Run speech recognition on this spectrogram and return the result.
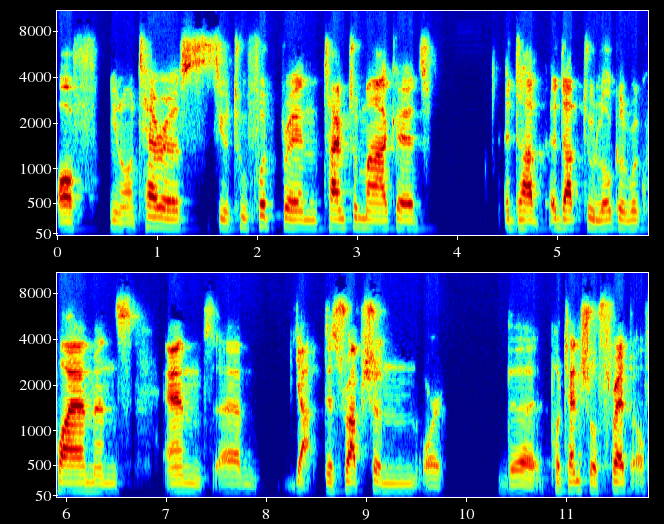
of you know tariffs, CO2 footprint, time to market, adapt adapt to local requirements, and um, yeah, disruption or the potential threat of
